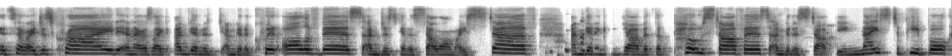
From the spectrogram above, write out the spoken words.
and so I just cried and I was like I'm going to I'm going to quit all of this I'm just going to sell all my stuff I'm going to get a job at the post office. I'm going to stop being nice to people.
